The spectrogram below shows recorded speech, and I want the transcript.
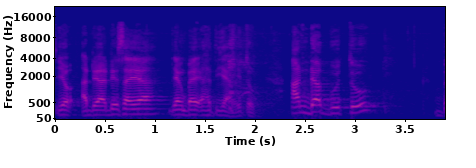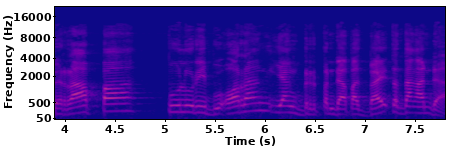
Yuk, adik-adik saya yang baik hatinya hitung. Anda butuh berapa puluh ribu orang yang berpendapat baik tentang Anda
